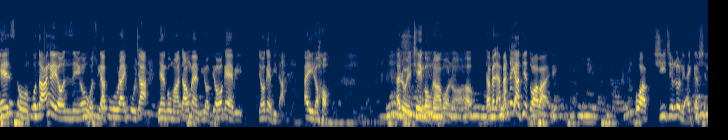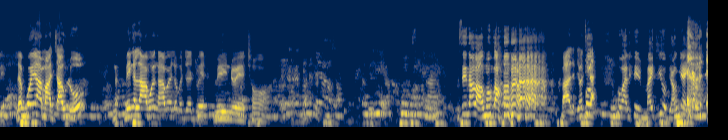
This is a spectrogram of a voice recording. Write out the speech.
ငယ်ဟိုကိုသားငယ်ရောစစင်ရောဝဆွေကကိုယ်တိုင်ကိုကြရန်ကုန်မှာတောင်းပန်ပြီးတော့ပြောခဲ့ပြီးပြောခဲ့ပြီးသားအဲ့ဒီတော့ အဲ့လိုထင်ကုန်တာပေါ့နော်ဟုတ်ဒါပေမဲ့အမတ်တရဖြစ်သွားပါတယ်လေဟိုဟာရီချင်လို့လေအဲ့ caption လေးလက်ဖွဲရမှာကြောက်လို့ငမင်္ဂလာပွဲငါးပွဲလုံးမတက်တွေမေနွယ်ထွန်းမစင်သားပါဘူးမဟုတ်ပါဘူးဗာလေပြောကြည့်လိုက်ဟိုကလေမိုက်ကြီးကိုပြောင်းပြန်ရိုက်တ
